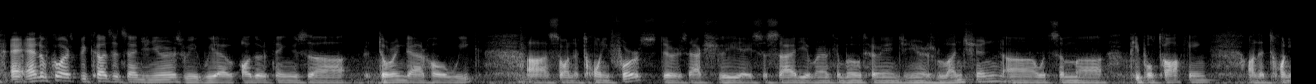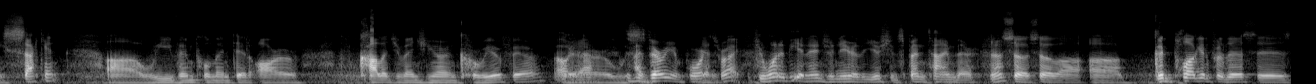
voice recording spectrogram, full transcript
and, and of course, because it's engineers, we, we have other things uh, during that whole week. Uh, so on the 21st, there's actually a Society of American Military Engineers luncheon uh, with some uh, people talking. On the 22nd, uh, we've implemented our College of Engineering Career Fair. Oh, yeah. This is very important. That's right. If you want to be an engineer, that you should spend time there. huh? So, so uh, uh, good plug-in for this is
